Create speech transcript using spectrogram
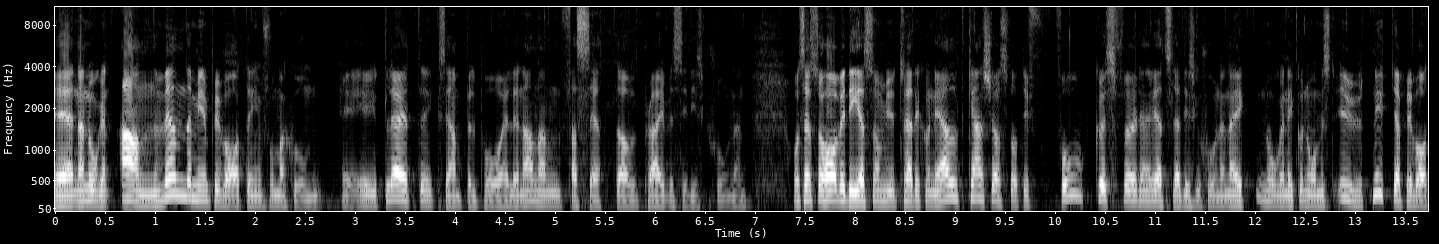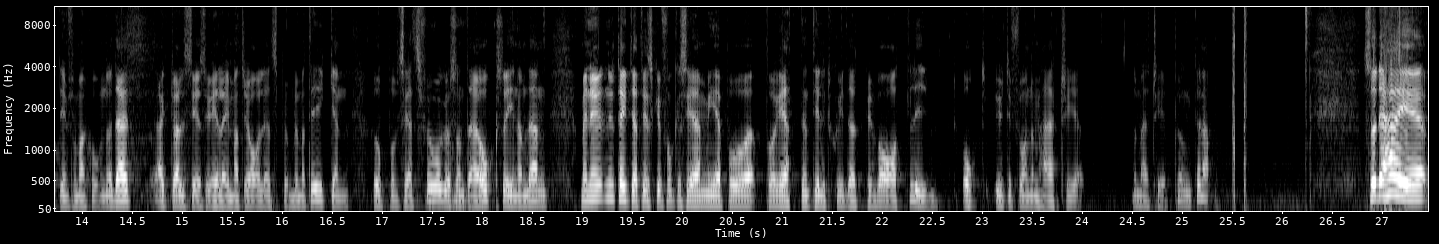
Eh, när någon använder min privata information eh, är ytterligare ett exempel på, eller en annan facett av privacy-diskussionen. Och sen så har vi det som ju traditionellt kanske har stått i fokus för den rättsliga diskussionen, när någon ekonomiskt utnyttjar privat information. Och där aktualiseras ju hela immaterialrättsproblematiken, upphovsrättsfrågor och sånt där också inom den. Men nu, nu tänkte jag att vi skulle fokusera mer på, på rätten till ett skyddat privatliv och utifrån de här tre, de här tre punkterna. Så det här är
